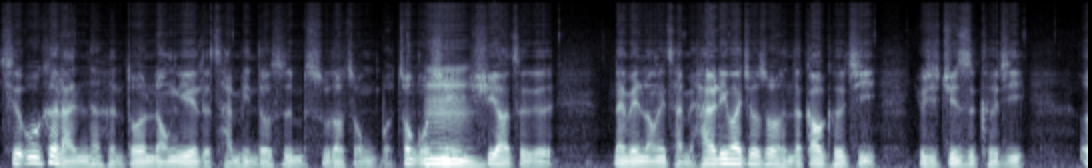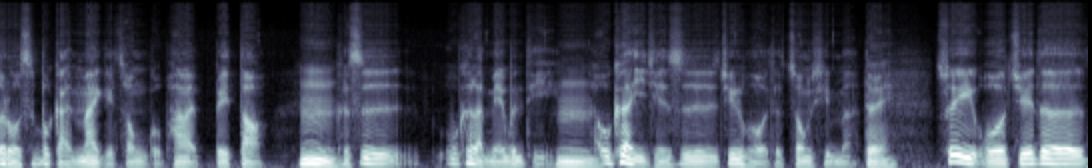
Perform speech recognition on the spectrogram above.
其实乌克兰的很多农业的产品都是输到中国，中国需需要这个那边农业产品，还有另外就是说很多高科技，尤其军事科技，俄罗斯不敢卖给中国，怕被盗。嗯，可是乌克兰没问题。嗯，乌克兰以前是军火的重心嘛。对，所以我觉得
